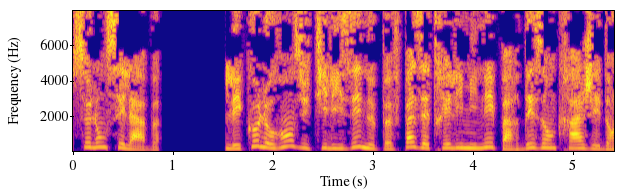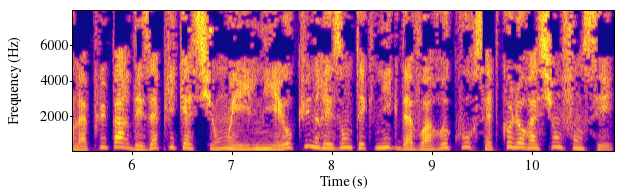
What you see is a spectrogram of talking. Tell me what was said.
selon Celab. Les colorants utilisés ne peuvent pas être éliminés par désancrage et dans la plupart des applications et il n'y a aucune raison technique d'avoir recours cette coloration foncée.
